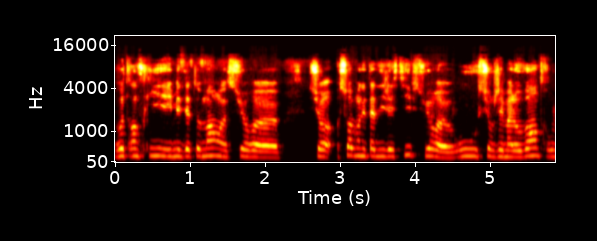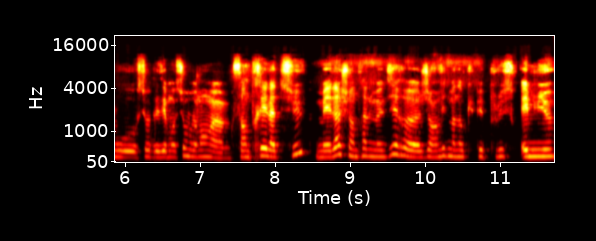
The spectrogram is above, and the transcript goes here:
retranscrit immédiatement euh, sur, euh, sur soit mon état digestif, sur euh, ou sur j'ai mal au ventre ou sur des émotions vraiment euh, centrées là-dessus. Mais là, je suis en train de me dire, euh, j'ai envie de m'en occuper plus et mieux.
